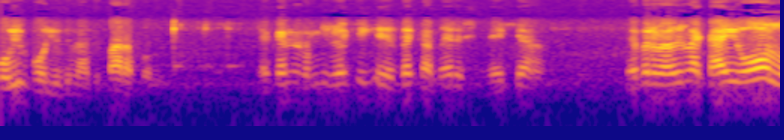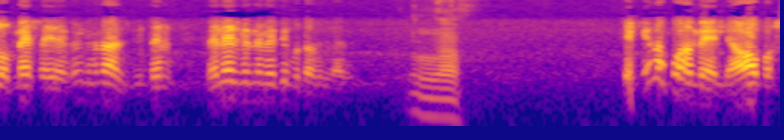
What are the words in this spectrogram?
πολύ, πολύ δυνατή, πάρα πολύ. Έκανε νομίζω και για 10 μέρες συνέχεια. Έπρεπε δηλαδή να καεί όλο μέσα, γιατί δεν φαινάζει. Δεν, δεν έσβηνε με τίποτα δηλαδή. ναι. Και εκείνο από αμέλεια, όπως,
